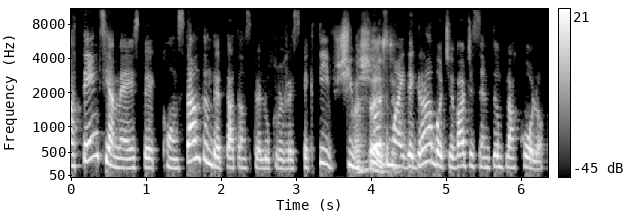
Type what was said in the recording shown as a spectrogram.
atenția mea este constant îndreptată înspre lucrul respectiv și Așa văd este. mai degrabă ceva ce se întâmplă acolo.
